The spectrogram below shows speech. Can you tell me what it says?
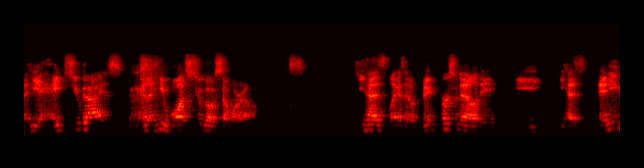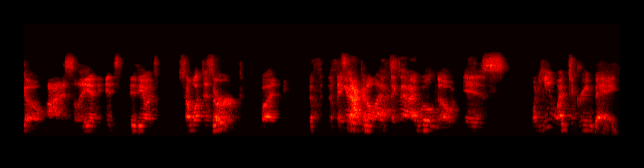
that he hates you guys and that he wants to go somewhere else. He has, like I said, a big personality. He he has an ego, honestly, and it's you know it's somewhat deserved. But The, the thing It's not gonna last. The thing that I will note is when he went to Green Bay,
